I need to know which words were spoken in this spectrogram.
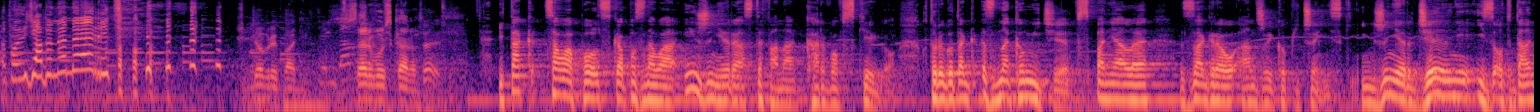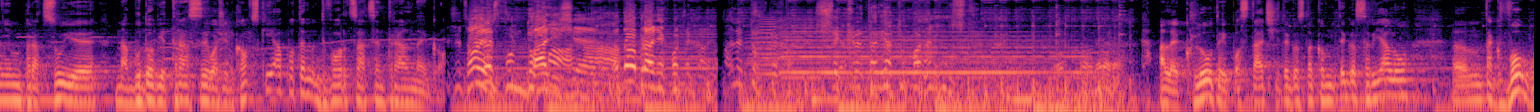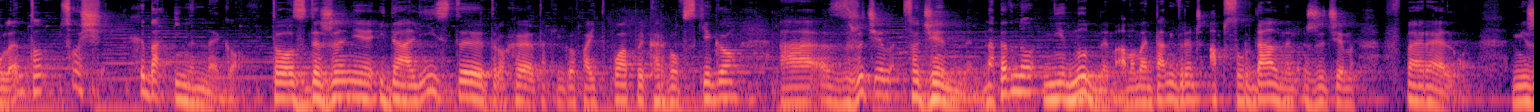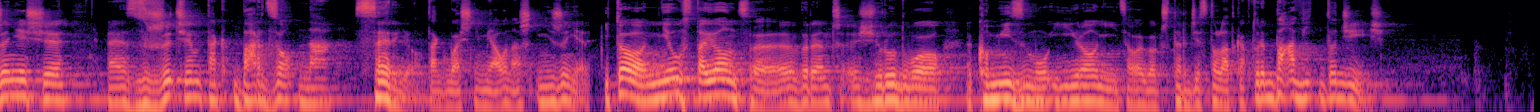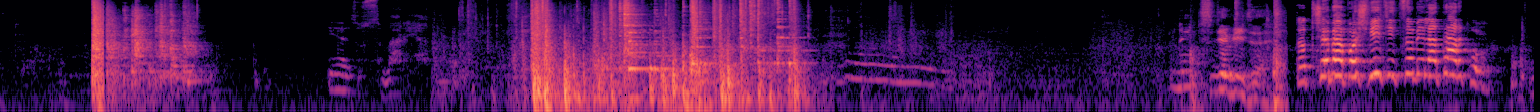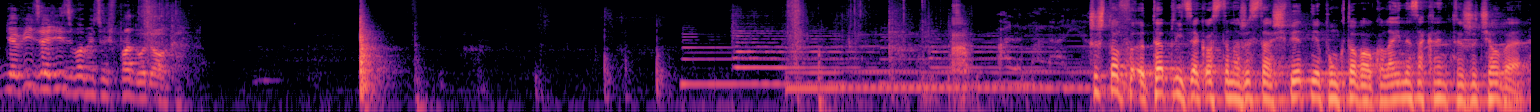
to powiedziałabym emeryt. Dobry pani. Serwus, Karol. I tak cała Polska poznała inżyniera Stefana Karwowskiego, którego tak znakomicie, wspaniale zagrał Andrzej Kopiczyński. Inżynier dzielnie i z oddaniem pracuje na budowie trasy łazienkowskiej, a potem dworca centralnego. Co jest? Pali się. No dobra, niech poczekaj. Ale to sekretariatu pana ministra. Ale clue tej postaci, tego znakomitego serialu, em, tak w ogóle, to coś chyba innego. To zderzenie idealisty, trochę takiego fajtpłapy Karwowskiego, a z życiem codziennym, na pewno nie nudnym, a momentami wręcz absurdalnym życiem w PRL-u. Mierzenie się e, z życiem tak bardzo na serio. Tak właśnie miał nasz inżynier. I to nieustające wręcz źródło komizmu i ironii całego czterdziestolatka, które bawi do dziś. Nic nie widzę. To trzeba poświecić sobie latarką. Nie widzę nic, bo mi coś wpadło do oka. Krzysztof Teplic jako scenarzysta świetnie punktował kolejne zakręty życiowe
